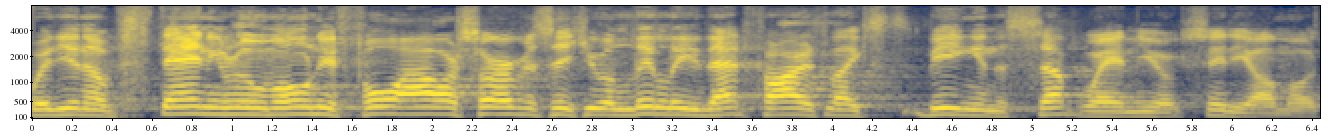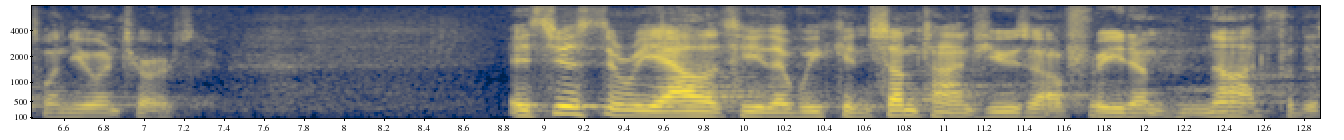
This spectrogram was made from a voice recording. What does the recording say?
with, you know, standing room only, four hour services. You were literally that far. It's like being in the subway in New York City almost when you were in church. It's just the reality that we can sometimes use our freedom not for the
